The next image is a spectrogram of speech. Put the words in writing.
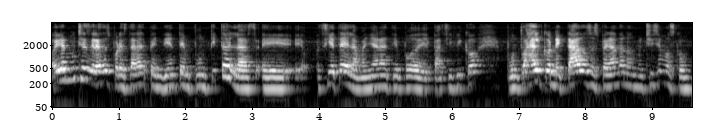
Oigan, muchas gracias por estar al pendiente en puntito de las eh, 7 de la mañana, tiempo del Pacífico, puntual, conectados, esperándonos muchísimos, com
